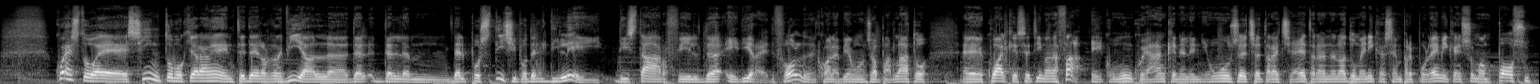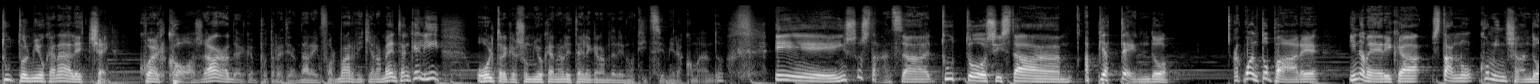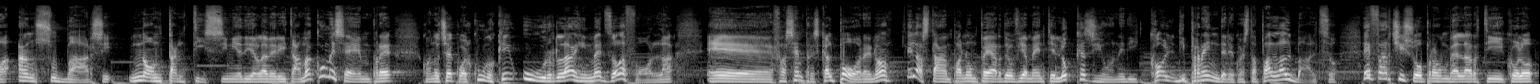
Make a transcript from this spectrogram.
Questo è sintomo chiaramente del reveal, del, del, del, posticipo, del delay di Starfield e di Redfall, del quale abbiamo già parlato eh, qualche settimana fa e comunque anche nelle news eccetera eccetera, nella domenica sempre polemica, insomma un po' su tutto il mio canale c'è qualcosa, potrete andare a informarvi chiaramente anche lì, oltre che sul mio canale Telegram delle notizie, mi raccomando. E in sostanza tutto si sta appiattendo. A quanto pare in America stanno cominciando a ansubbarsi, non tantissimi a dire la verità, ma come sempre, quando c'è qualcuno che urla in mezzo alla folla, eh, fa sempre scalpore, no? E la stampa non perde ovviamente l'occasione di, col- di prendere questa palla al balzo e farci sopra un bell'articolo.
